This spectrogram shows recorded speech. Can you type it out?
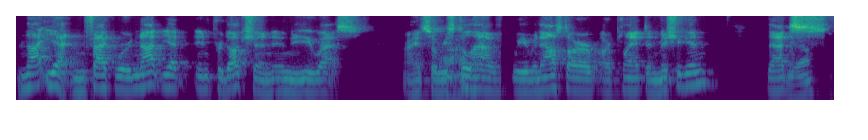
not yet in fact we're not yet in production in the us right? So we uh-huh. still have we've announced our our plant in Michigan. That's yeah.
